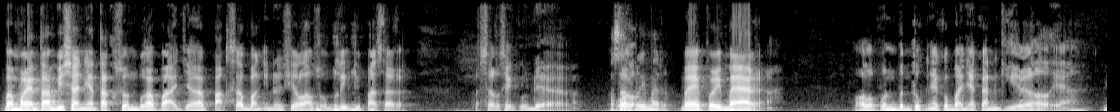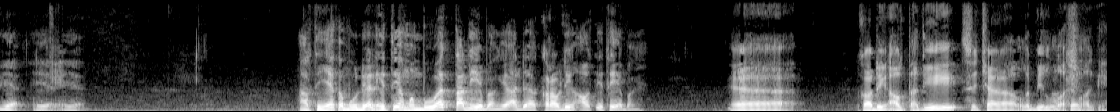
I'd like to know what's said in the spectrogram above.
pemerintah bisa nyetak sun berapa aja, paksa Bank Indonesia langsung beli di pasar pasar sekunder. Pasar primer. Baik primer. Walaupun bentuknya kebanyakan giral ya. Iya, iya, iya. Artinya kemudian itu yang membuat tadi ya bang ya ada crowding out itu ya bang. ya? Eh, crowding out tadi secara lebih luas Oke. lagi.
